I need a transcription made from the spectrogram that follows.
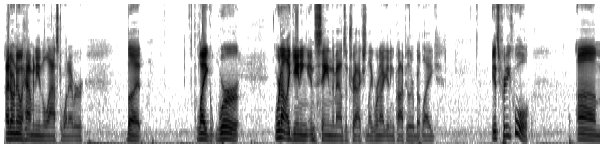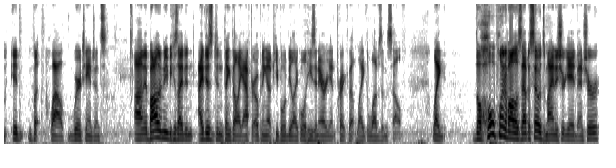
I don't know how many in the last whatever, but like we're we're not like gaining insane amounts of traction. Like we're not getting popular, but like it's pretty cool. Um, it but wow, weird tangents. Um, it bothered me because I didn't. I just didn't think that like after opening up, people would be like, "Well, he's an arrogant prick that like loves himself." Like the whole point of all those episodes, minus your gay adventure,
